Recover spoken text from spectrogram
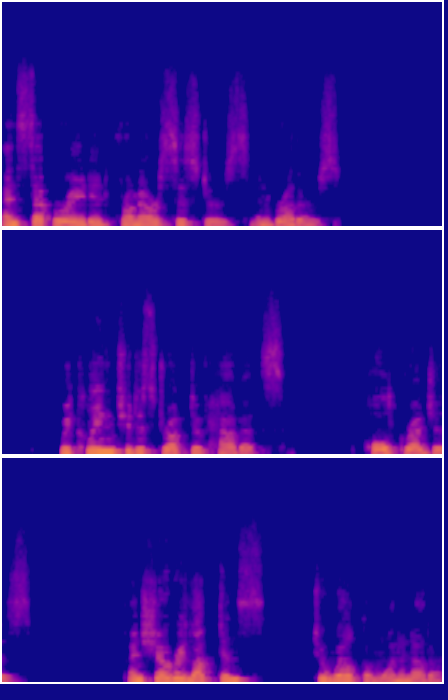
and separated from our sisters and brothers. We cling to destructive habits, hold grudges, and show reluctance to welcome one another.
